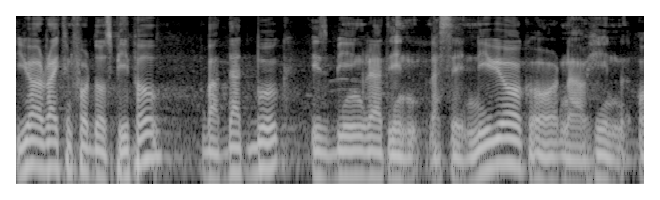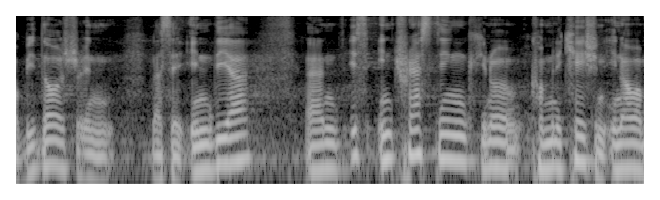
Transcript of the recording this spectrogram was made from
you are writing for those people, but that book is being read in, let's say, New York or now in Obidos, in, let's say, India. And it's interesting, you know, communication in our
